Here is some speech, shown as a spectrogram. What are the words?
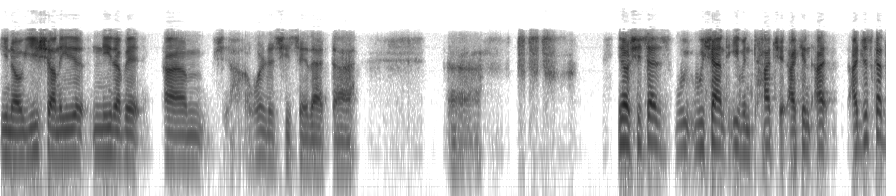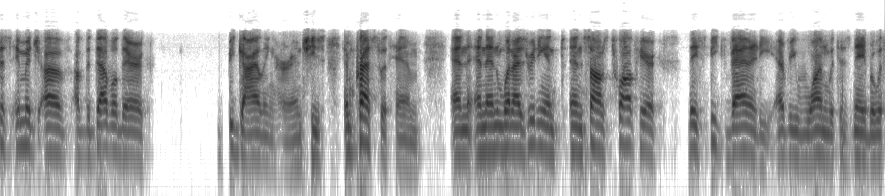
"You know, ye shall need need of it." Um, where did she say that? Uh, uh, you know, she says we, we shan't even touch it. I can. I I just got this image of of the devil there beguiling her, and she's impressed with him. And and then when I was reading in, in Psalms 12 here, they speak vanity, every one with his neighbor, with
